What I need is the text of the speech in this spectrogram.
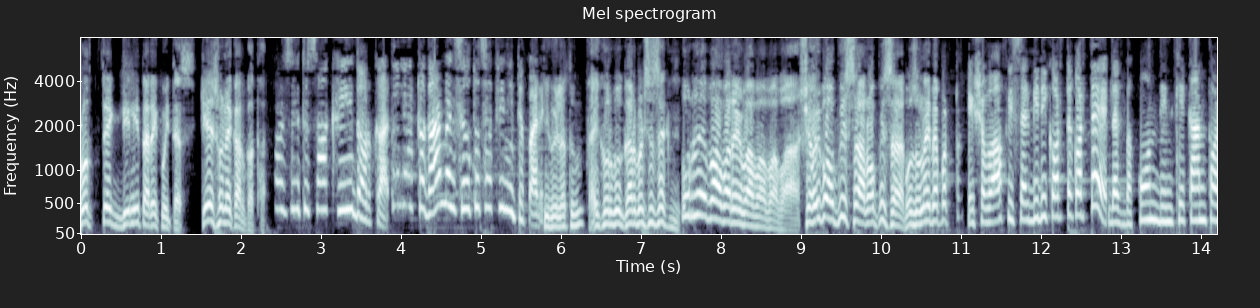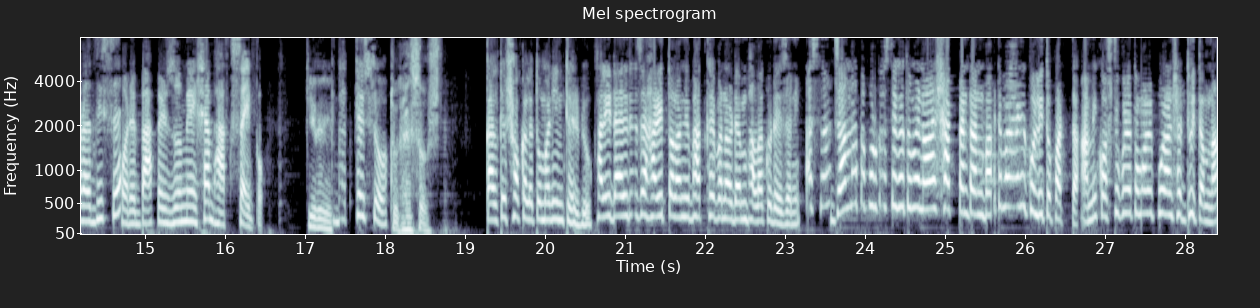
প্রত্যেক দিনই তারে কইতাছি। কে শোনে কার কথা? যেহেতু চাকরি দরকার তাহলে একটা গার্মেন্টসেও তো চাকরি নিতে পারে। কি কইলা তুমি? তাই করব গার্মেন্টস চাকরি? ওরে বাবা রে বাবা বাবা। সে হইব অফিসার অফিসার বোঝো নাই ব্যাপারটা? এসব অফিসার গিরি করতে করতে দেখবা কোন দিন কে কান পড়া দিছে পরে বাপের জমি এসে ভাগ চাইব। ভাত খাইছো? তুই খাইছস? কালকে সকালে তোমার ইন্টারভিউ খালি ডাল দিয়ে যে হাড়ির তলা নিয়ে ভাত খাইবা না ওটা আমি ভালো করে জানি। আচ্ছা। জান্নাত আপুর কাছ থেকে তুমি নয় শার্ট প্যান্ট আনবা এটা আমার আগে করলি তো পারতা আমি কষ্ট করে তোমার পুরান শার্ট ধুইতাম না।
